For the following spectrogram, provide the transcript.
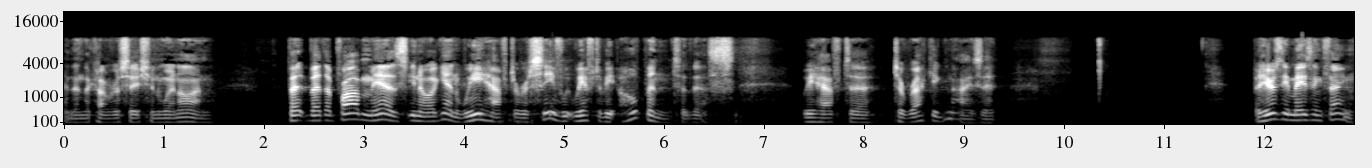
and then the conversation went on. But, but the problem is, you know, again, we have to receive. We, we have to be open to this. We have to, to recognize it. But here's the amazing thing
